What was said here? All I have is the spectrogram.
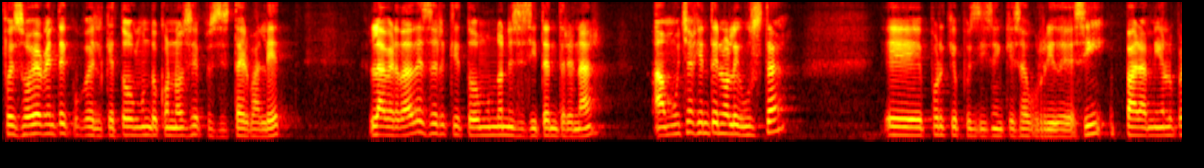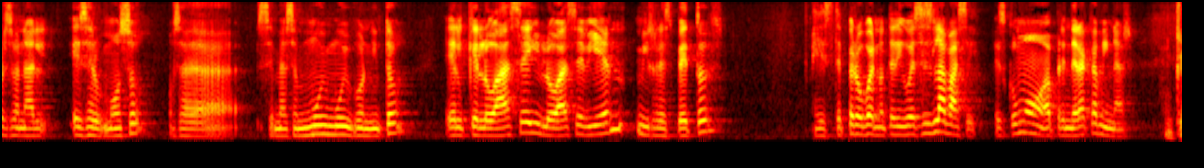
pues obviamente el que todo el mundo conoce, pues está el ballet. La verdad es el que todo el mundo necesita entrenar. A mucha gente no le gusta eh, porque pues dicen que es aburrido y así. Para mí en lo personal es hermoso, o sea, se me hace muy, muy bonito. El que lo hace y lo hace bien, mis respetos. Este, pero bueno, te digo, esa es la base, es como aprender a caminar. ¿Ok?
